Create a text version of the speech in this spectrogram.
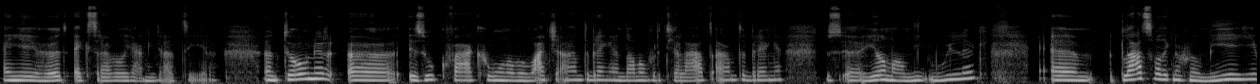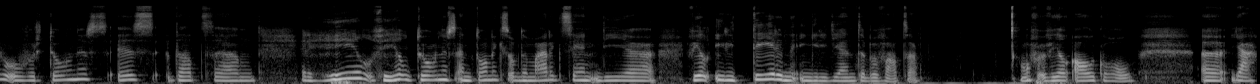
en je je huid extra wil gaan hydrateren. Een toner uh, is ook vaak gewoon op een watje aan te brengen en dan over het gelaat aan te brengen. Dus uh, helemaal niet moeilijk. Um, het laatste wat ik nog wil meegeven over toners is dat um, er heel veel toners en tonics op de markt zijn die uh, veel irriterende ingrediënten bevatten of veel alcohol. Uh, ja,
